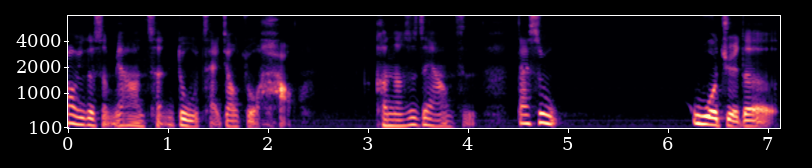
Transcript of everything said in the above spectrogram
到一个什么样的程度才叫做好，可能是这样子。但是我觉得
